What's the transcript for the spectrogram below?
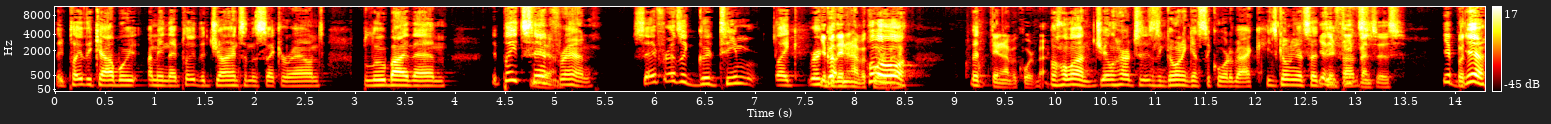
they played the Cowboys. I mean, they played the Giants in the second round, blew by them. They played San Yeah. Fran. San Fran's a good team. Like, Yeah, but they didn't have a hold on, hold quarterback. on. But they didn't have a quarterback. but hold on, Jalen Hurts isn't going against the quarterback. He's going against that yeah, defense. their defense is. Yeah, but yeah,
